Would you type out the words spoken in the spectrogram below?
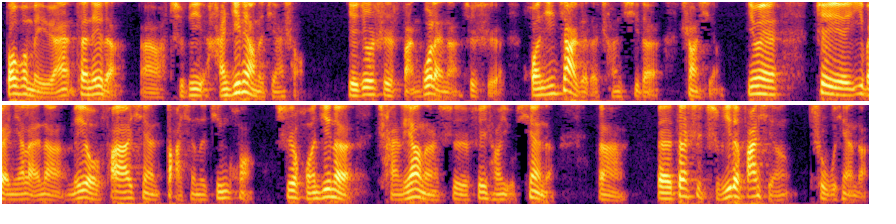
包括美元在内的啊纸币含金量的减少，也就是反过来呢就是黄金价格的长期的上行，因为这一百年来呢没有发现大型的金矿。是黄金的产量呢是非常有限的啊，呃，但是纸币的发行是无限的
